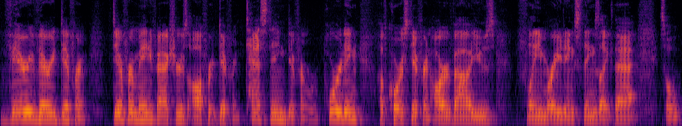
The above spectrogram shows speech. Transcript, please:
very, very different. Different manufacturers offer different testing, different reporting, of course, different R values, flame ratings, things like that. So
